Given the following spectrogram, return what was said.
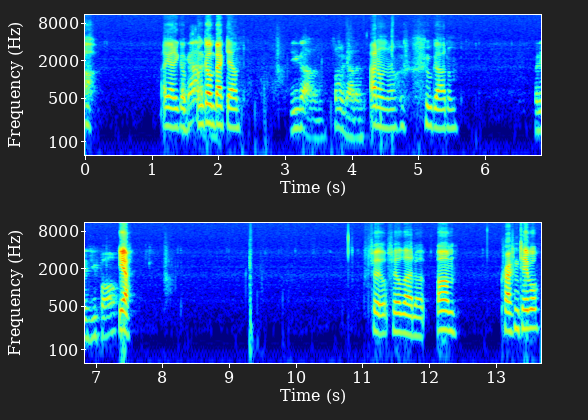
Oh. I gotta go. I got I'm going back down. You got him. Someone got him. I don't know who got him. But did you fall? Yeah. Fill, fill that up. Um, crafting table?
